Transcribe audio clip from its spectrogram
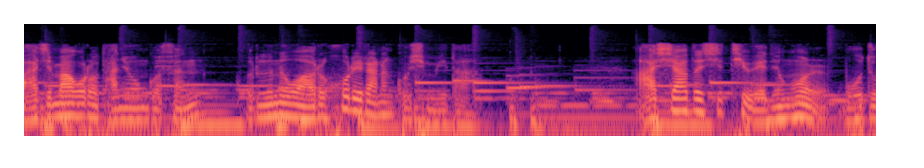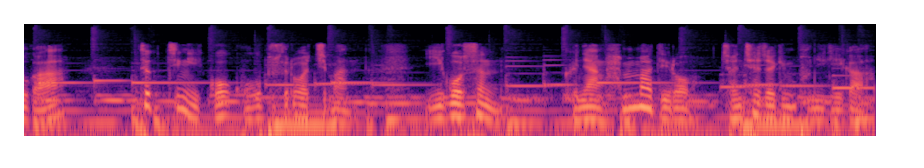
마지막으로 다녀온 곳은 르누아르 홀이라는 곳입니다. 아시아드 시티 웨딩홀 모두가 특징 있고 고급스러웠지만 이곳은 그냥 한마디로 전체적인 분위기가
